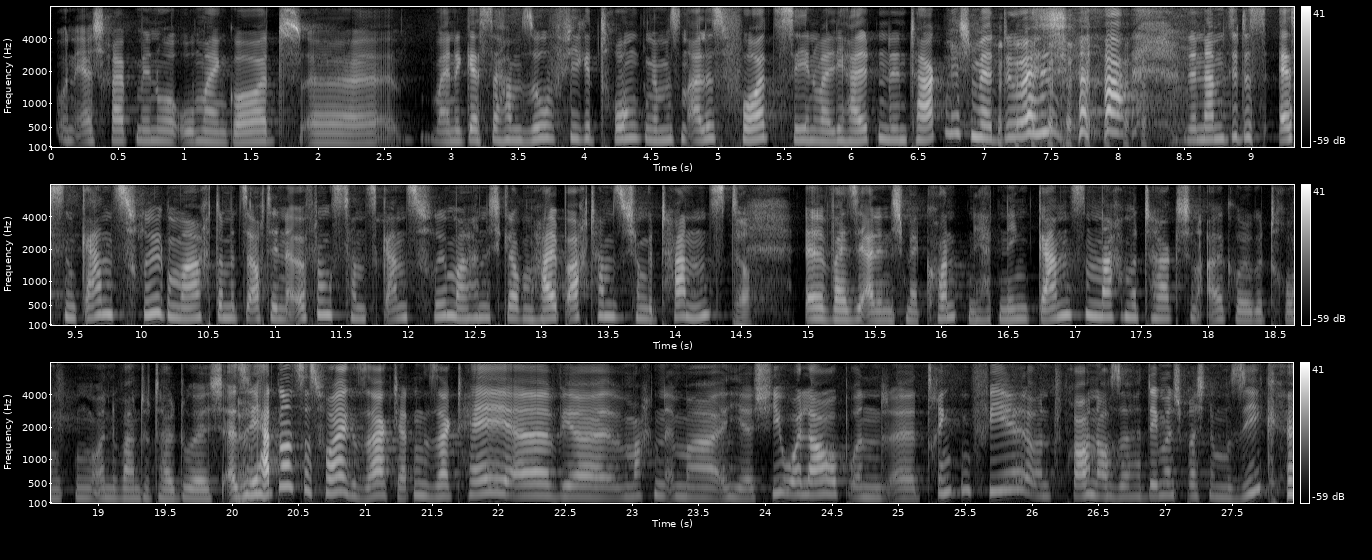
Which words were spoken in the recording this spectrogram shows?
Und er schreibt mir nur, oh mein Gott, äh, meine Gäste haben so viel getrunken, wir müssen alles vorziehen, weil die halten den Tag nicht mehr durch. und dann haben sie das Essen ganz früh gemacht, damit sie auch den Eröffnungstanz ganz früh machen. Ich glaube, um halb acht haben sie schon getanzt, Ja. äh, weil sie alle nicht mehr konnten. Die hatten den ganzen Nachmittag schon Alkohol getrunken und waren total durch. Also die hatten uns das vorher gesagt. Die hatten gesagt, hey, äh, wir machen immer hier Skiurlaub und äh, trinken viel und brauchen auch so dementsprechende Musik.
